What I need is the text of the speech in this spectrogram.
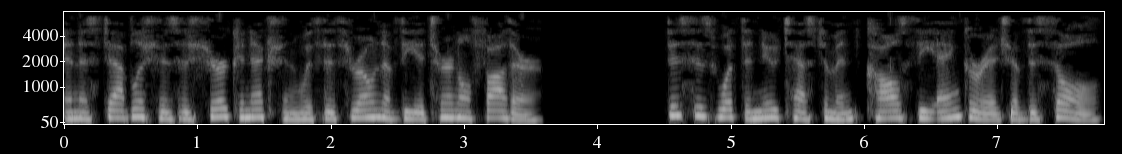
and establishes a sure connection with the throne of the Eternal Father. This is what the New Testament calls the anchorage of the soul,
